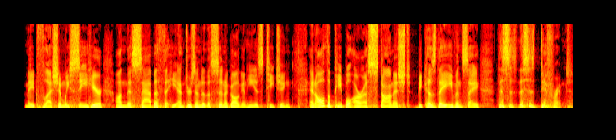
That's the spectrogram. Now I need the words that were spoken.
made flesh. And we see here on this Sabbath that he enters into the synagogue and he is teaching, and all the people are astonished because they even say, This is, this is different.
